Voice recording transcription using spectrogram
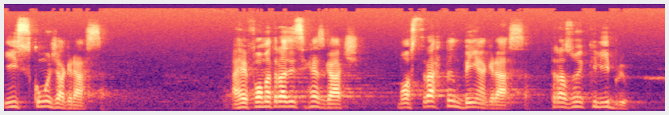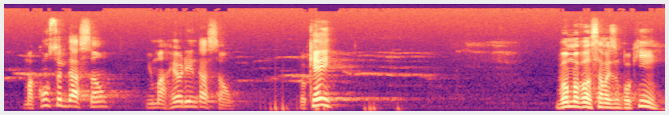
e esconde a graça. A reforma traz esse resgate, mostrar também a graça, traz um equilíbrio, uma consolidação e uma reorientação. Ok? Vamos avançar mais um pouquinho?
